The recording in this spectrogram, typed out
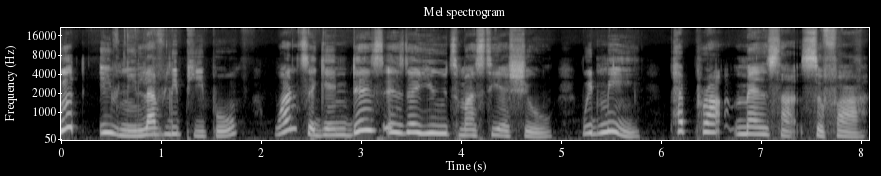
Good evening, lovely people. Once again, this is the Youth Master Show with me, Pepra Mensah Sofa.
